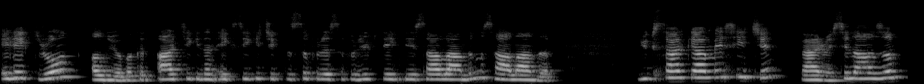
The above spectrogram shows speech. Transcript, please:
Elektron alıyor. Bakın artı 2'den eksi 2 çıktı. Sıfıra sıfır yük denkliği sağlandı mı? Sağlandı. Yükseltgenmesi için vermesi lazım.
